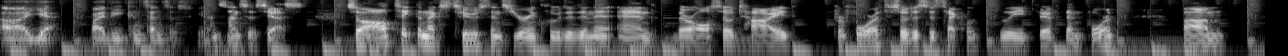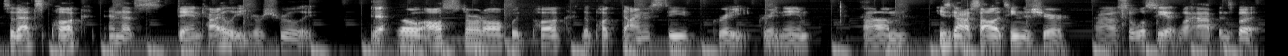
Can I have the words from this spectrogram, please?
uh, yeah, by the consensus. Yeah. Consensus, yes. So I'll take the next two since you're included in it, and they're also tied for fourth. So this is technically fifth and fourth. Um, so that's Puck, and that's Dan Kiley, yours truly. Yeah. So I'll start off with Puck, the Puck Dynasty. Great, great name. Um, he's got a solid team this year. Uh, so we'll see what happens. But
